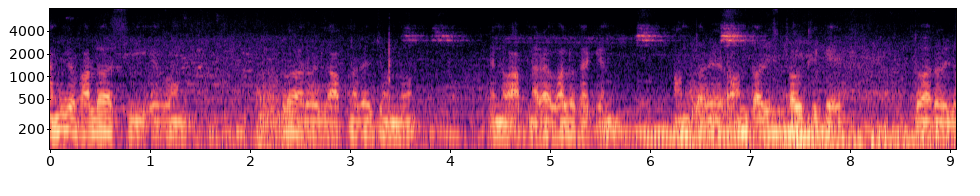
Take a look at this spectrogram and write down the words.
আমিও ভালো আছি এবং দোয়া রইল আপনাদের জন্য। যেন আপনারা ভালো থাকেন। অন্তরের অন্তরস্থল থেকে দোয়া রইল।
